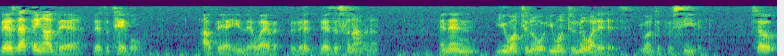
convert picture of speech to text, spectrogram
there's that thing out there, there's the table out there, in there, wherever. So there's, there's this phenomena. And then you want to know you want to know what it is. You want to perceive it. So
